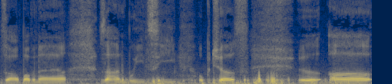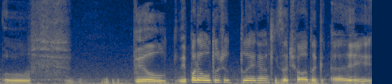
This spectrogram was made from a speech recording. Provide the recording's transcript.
zábavné a zahanbující občas. A e, byl, vypadalo to, že to je nějaký začátek éry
